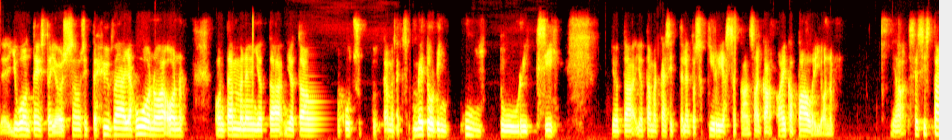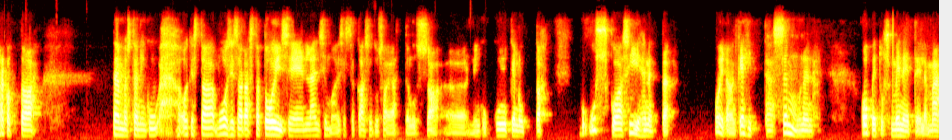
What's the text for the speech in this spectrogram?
juonteista, joissa on sitten hyvää ja huonoa, on, on tämmöinen, jota, jota on kutsuttu tämmöiseksi metodin kulttuuriksi, jota, jota mä käsittelen tuossa kirjassa kanssa aika, aika paljon. Ja se siis tarkoittaa tämmöistä niin kuin oikeastaan vuosisadasta toiseen länsimaisessa kasvatusajattelussa niin kuin kulkenutta uskoa siihen, että voidaan kehittää semmoinen opetusmenetelmä,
